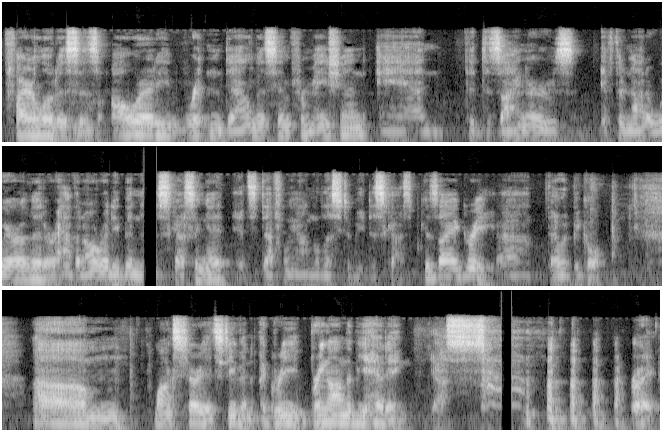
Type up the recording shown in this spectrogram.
Fire Lotus has already written down this information, and the designers, if they're not aware of it or haven't already been discussing it, it's definitely on the list to be discussed. Because I agree, uh, that would be cool. Um, Monks Terry, it's Stephen. Agreed. Bring on the beheading. Yes. right.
